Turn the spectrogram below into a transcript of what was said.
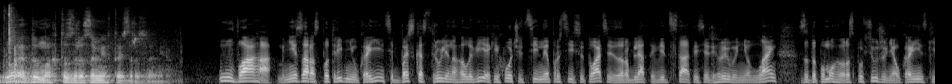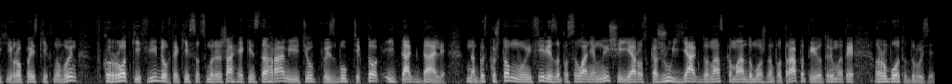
ну я думаю, хто зрозумів, той зрозумів. Увага! Мені зараз потрібні українці без кастрюлі на голові, які хочуть в цій непростій ситуації заробляти від 100 тисяч гривень онлайн за допомогою розповсюдження українських європейських новин в коротких відео в таких соцмережах, як Instagram, YouTube, Facebook, TikTok і так далі. На безкоштовному ефірі за посиланням нижче я розкажу, як до нас команду можна потрапити і отримати роботу, друзі.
